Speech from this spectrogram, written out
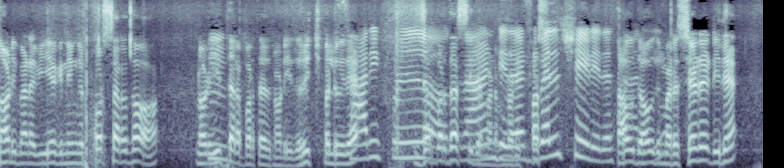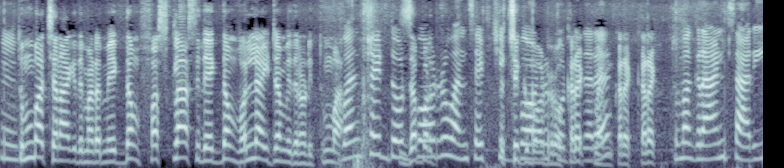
ನೋಡಿ ಮೇಡಮ್ ಈಗ ನಿಮ್ಗೆ ತೋರ್ಸ್ತಾ ಇರೋದು ನೋಡಿ ಈ ತರ ಬರ್ತಾ ಇದೆ ನೋಡಿ ಇದು ರಿಚ್ ಪಲ್ಲು ಇದೆ. ಜಬರ್ದಸ್ತ್ ಇದೆ ಹೌದು ಹೌದು ಮೇಡಮ್ ಸೆಡೆಡ್ ಇದೆ. ತುಂಬಾ ಚೆನ್ನಾಗಿದೆ ಮೇಡಮ್ ಏಕ್ದಮ್ ಫಸ್ಟ್ ಕ್ಲಾಸ್ ಇದೆ ಏಕ್ದಮ್ ಒಳ್ಳೆ ಐಟಮ್ ಇದೆ ನೋಡಿ ತುಂಬಾ. ಒಂದ್ ಸೈಡ್ ದೊಡ್ಡ ಬಾರ್ಡರ್ ಒಂದ್ ಸೈಡ್ ಚಿಕ್ಕ ಬಾರ್ಡರ್ ಕರೆಕ್ಟ್ ಕರೆಕ್ಟ್ ಕರೆಕ್ಟ್ ತುಂಬಾ ಗ್ರ್ಯಾಂಡ್ ಸಾರಿ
